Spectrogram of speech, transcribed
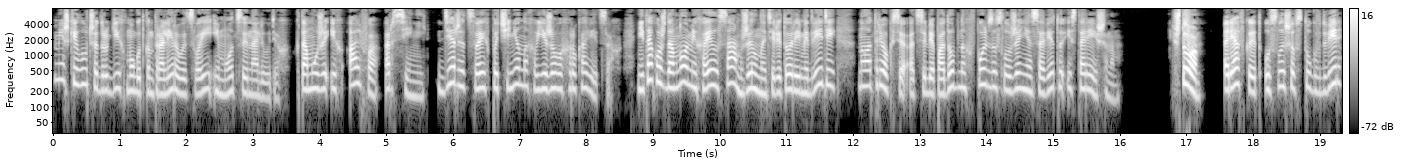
Мишки лучше других могут контролировать свои эмоции на людях. К тому же их альфа, Арсений, держит своих подчиненных в ежовых рукавицах. Не так уж давно Михаил сам жил на территории медведей, но отрекся от себе подобных в пользу служения совету и старейшинам. «Что?» — рявкает, услышав стук в дверь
